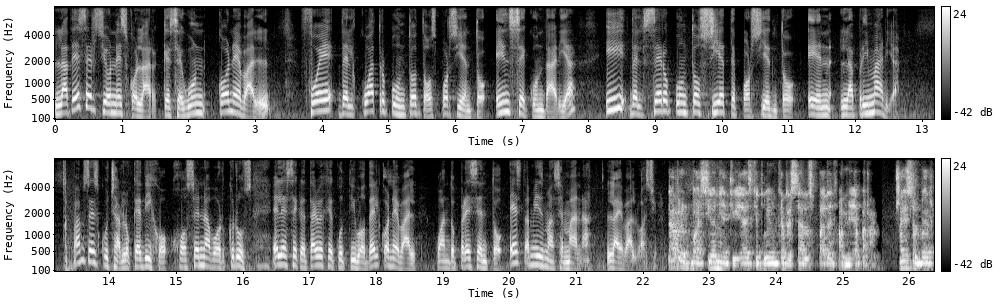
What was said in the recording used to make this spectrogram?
la deserción escolar, que según Coneval fue del 4.2% en secundaria y del 0.7% en la primaria. Vamos a escuchar lo que dijo José Nabor Cruz, él es secretario ejecutivo del Coneval, cuando presentó esta misma semana la evaluación. La preocupación y actividades que tuvieron que realizar los padres de familia para resolver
